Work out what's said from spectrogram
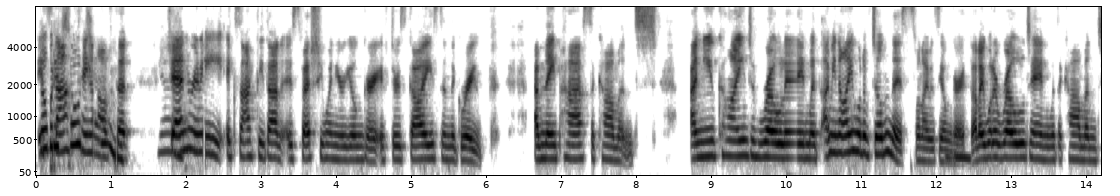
It's no, but that it's so thing true. of that yeah. generally exactly that especially when you're younger if there's guys in the group and they pass a comment and you kind of roll in with i mean i would have done this when i was younger mm. that i would have rolled in with a comment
